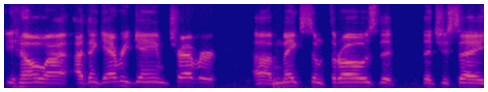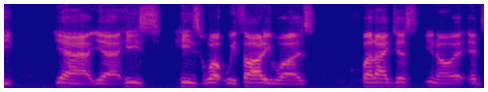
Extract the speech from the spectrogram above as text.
You know, I, I think every game Trevor uh, makes some throws that that you say, yeah, yeah, he's he's what we thought he was. But I just, you know, it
